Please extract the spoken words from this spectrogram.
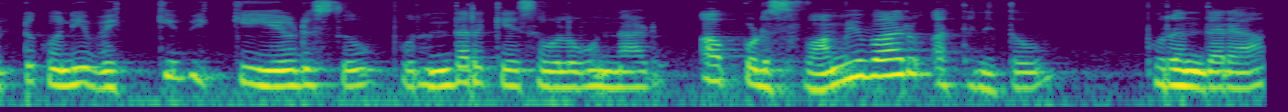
చుట్టుకొని వెక్కి వెక్కి ఏడుస్తూ పురందర కేశవులు ఉన్నాడు. అప్పుడు స్వామివారు అతనితో పురందర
